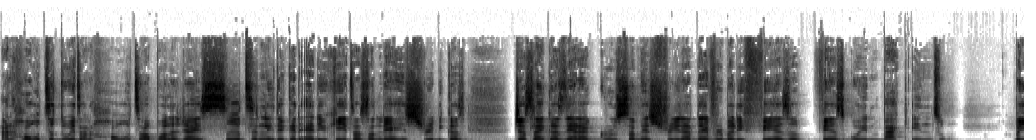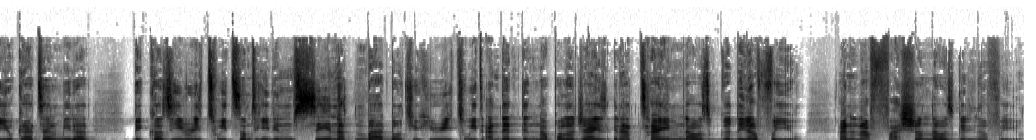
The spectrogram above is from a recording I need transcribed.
and how to do it and how to apologize. Certainly, they could educate us on their history because just like us, they had a gruesome history that everybody fears fears going back into. But you can't tell me that because he retweets something. He didn't say nothing bad about you. He retweet and then didn't apologize in a time that was good enough for you and in a fashion that was good enough for you.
